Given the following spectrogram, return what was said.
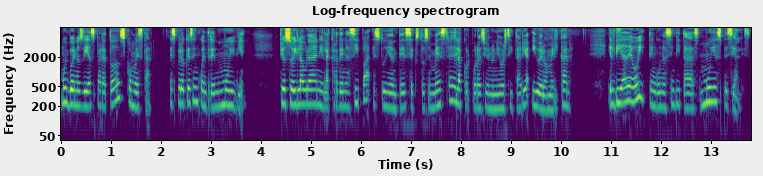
Muy buenos días para todos, ¿cómo están? Espero que se encuentren muy bien. Yo soy Laura Daniela Cárdenas Zipa, estudiante de sexto semestre de la Corporación Universitaria Iberoamericana. El día de hoy tengo unas invitadas muy especiales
